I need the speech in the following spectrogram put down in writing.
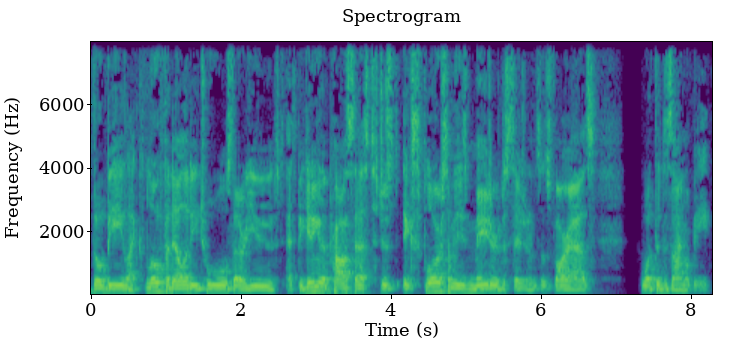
there'll be like low fidelity tools that are used at the beginning of the process to just explore some of these major decisions as far as what the design will be.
